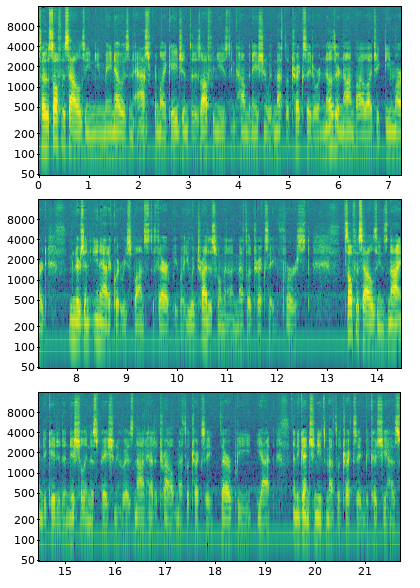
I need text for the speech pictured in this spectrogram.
So, sulfasalazine, you may know, is an aspirin like agent that is often used in combination with methotrexate or another non biologic DMARD when there's an inadequate response to therapy. But you would try this woman on methotrexate first. Sulfasalazine is not indicated initially in this patient who has not had a trial of methotrexate therapy yet. And again, she needs methotrexate because she has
